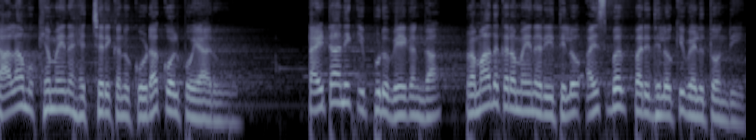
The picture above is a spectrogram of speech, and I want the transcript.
చాలా ముఖ్యమైన హెచ్చరికను కూడా కోల్పోయారు. టైటానిక్ ఇప్పుడు వేగంగా ప్రమాదకరమైన రీతిలో ఐస్బర్గ్ పరిధిలోకి వెళుతోంది.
